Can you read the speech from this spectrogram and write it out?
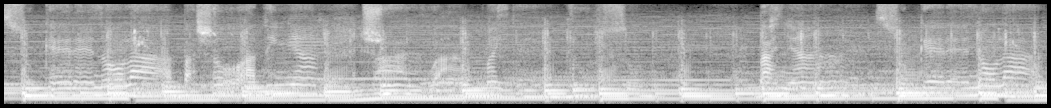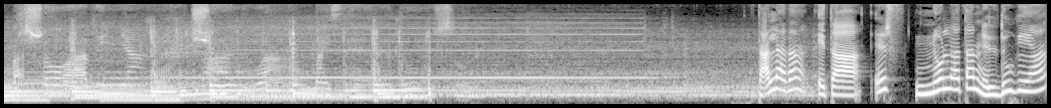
zuk ere nola baso adina Zua maite duzu Baina Tala da, eta ez nolatan heldugea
